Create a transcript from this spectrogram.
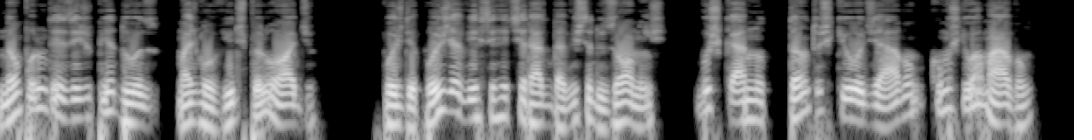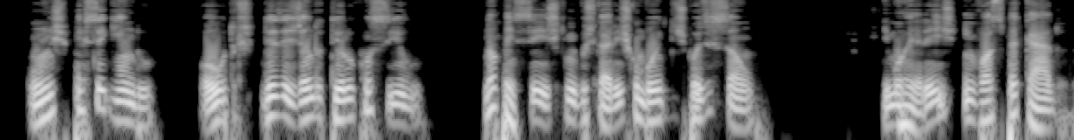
não por um desejo piedoso, mas movidos pelo ódio. Pois depois de haver se retirado da vista dos homens, buscaram-no tantos que o odiavam como os que o amavam, uns perseguindo-o, outros desejando tê-lo consigo. Não penseis que me buscareis com boa disposição, e morrereis em vosso pecado.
